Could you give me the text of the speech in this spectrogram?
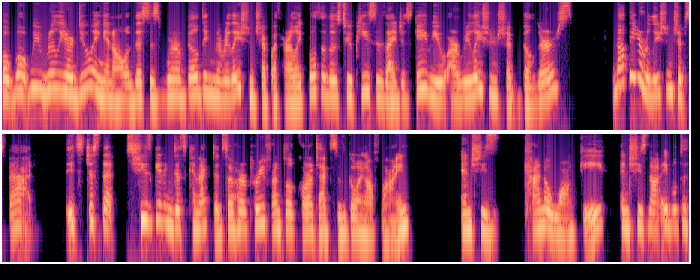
But what we really are doing in all of this is we're building the relationship with her. Like both of those two pieces I just gave you are relationship builders. Not that your relationship's bad. It's just that she's getting disconnected. So her prefrontal cortex is going offline and she's kind of wonky and she's not able to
